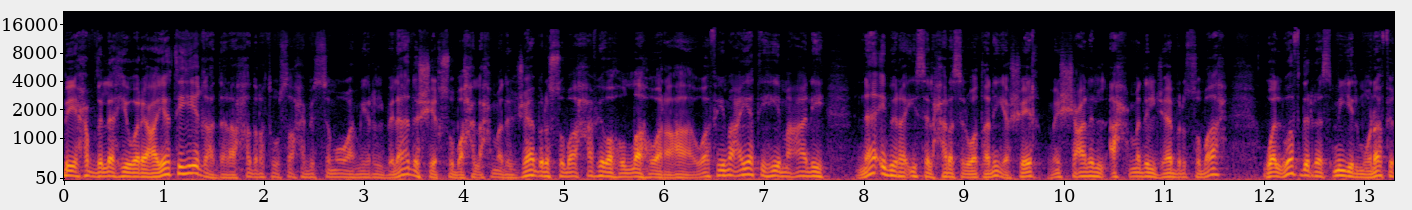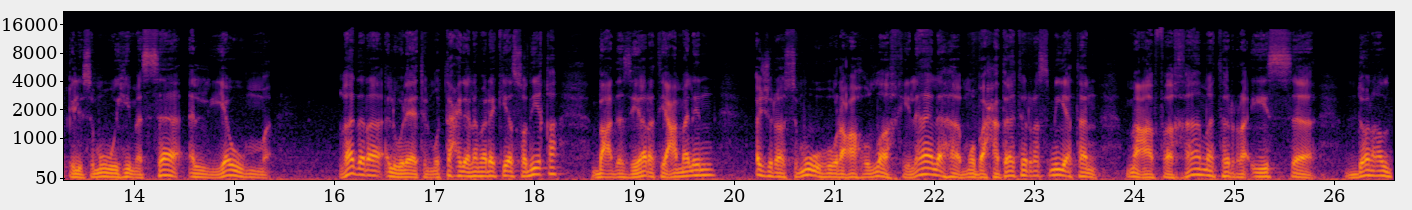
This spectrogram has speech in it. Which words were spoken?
بحفظ الله ورعايته غادر حضرة صاحب السمو أمير البلاد الشيخ صباح الأحمد الجابر الصباح حفظه الله ورعاه. وفي معيته معالي نائب رئيس الحرس الوطني الشيخ مشعل الأحمد الجابر الصباح والوفد الرسمي المرافق لسموه مساء اليوم. غادر الولايات المتحدة الأمريكية الصديقة بعد زيارة عمل أجرى سموه رعاه الله خلالها مباحثات رسمية مع فخامة الرئيس دونالد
